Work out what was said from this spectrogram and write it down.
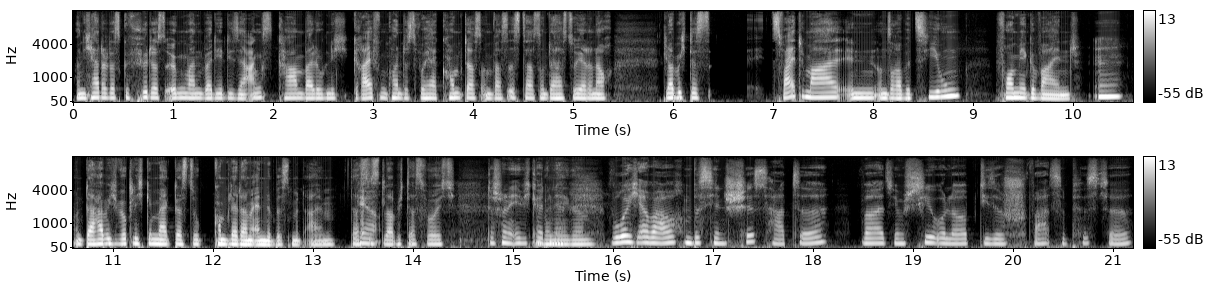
Und ich hatte das Gefühl, dass irgendwann bei dir diese Angst kam, weil du nicht greifen konntest, woher kommt das und was ist das. Und da hast du ja dann auch, glaube ich, das zweite Mal in unserer Beziehung vor mir geweint. Mhm. Und da habe ich wirklich gemerkt, dass du komplett am Ende bist mit allem. Das Ja. ist, glaube ich, das, wo ich Das ist schon eine Ewigkeit her. überlege. Wo ich aber auch ein bisschen Schiss hatte, war, als wir im Skiurlaub diese schwarze Piste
